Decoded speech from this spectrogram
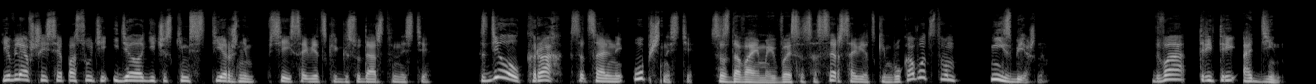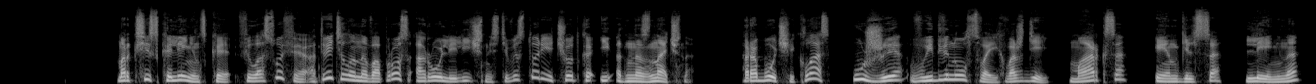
являвшейся, по сути, идеологическим стержнем всей советской государственности, сделал крах социальной общности, создаваемой в СССР советским руководством, неизбежным. 2.3.3.1. Марксистско-ленинская философия ответила на вопрос о роли личности в истории четко и однозначно. Рабочий класс уже выдвинул своих вождей – Маркса, Энгельса, Ленина,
